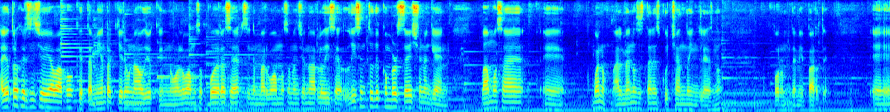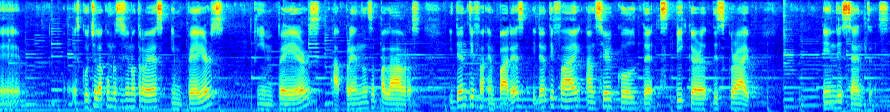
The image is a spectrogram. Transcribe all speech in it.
hay otro ejercicio ahí abajo que también requiere un audio que no lo vamos a poder hacer, sin embargo vamos a mencionarlo. Dice, listen to the conversation again. Vamos a, eh, bueno, al menos están escuchando inglés, ¿no? Por, de mi parte. Eh, escuche la conversación otra vez. In pairs, in pairs, apréndanse palabras. Identify en pares, identify and circle the speaker described in the sentence.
